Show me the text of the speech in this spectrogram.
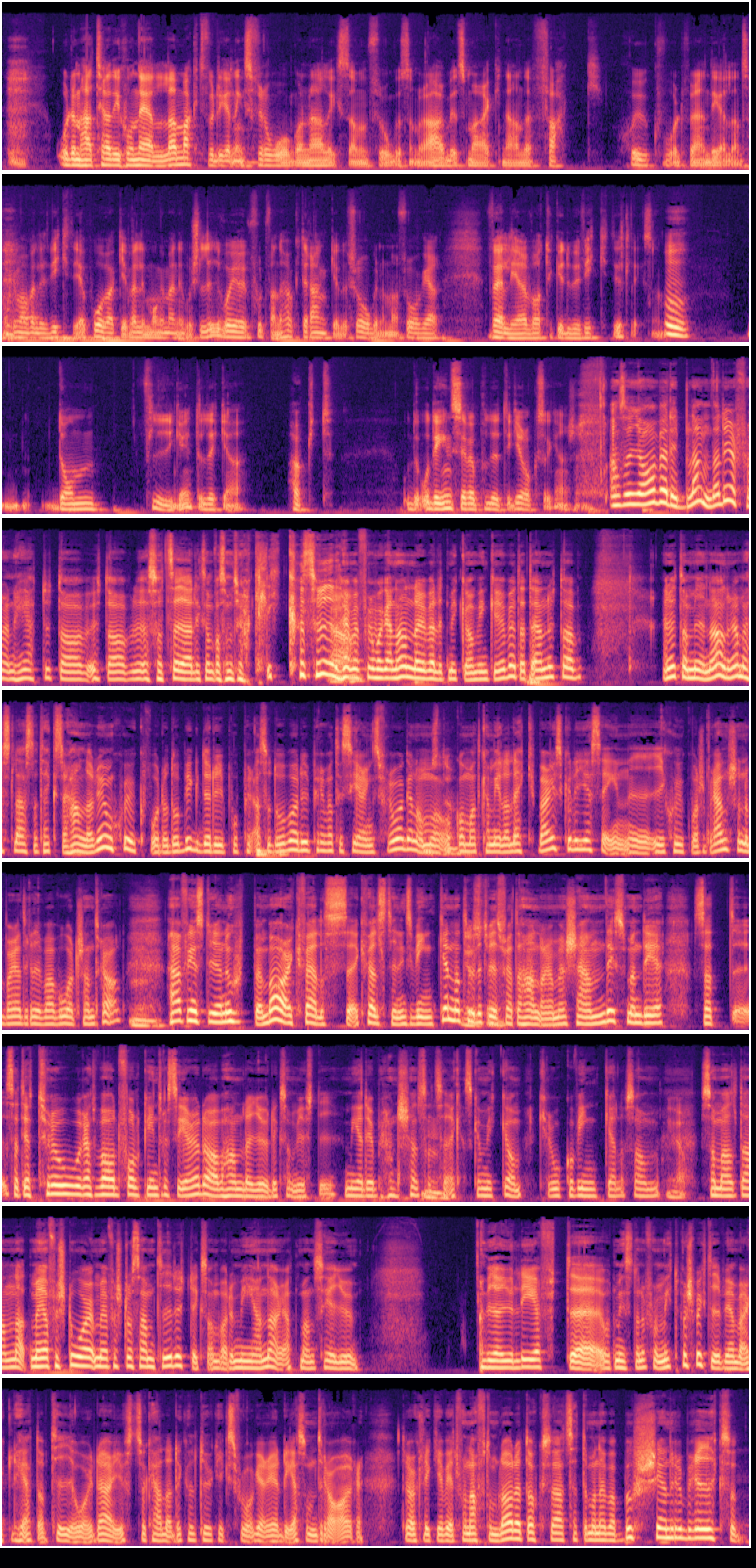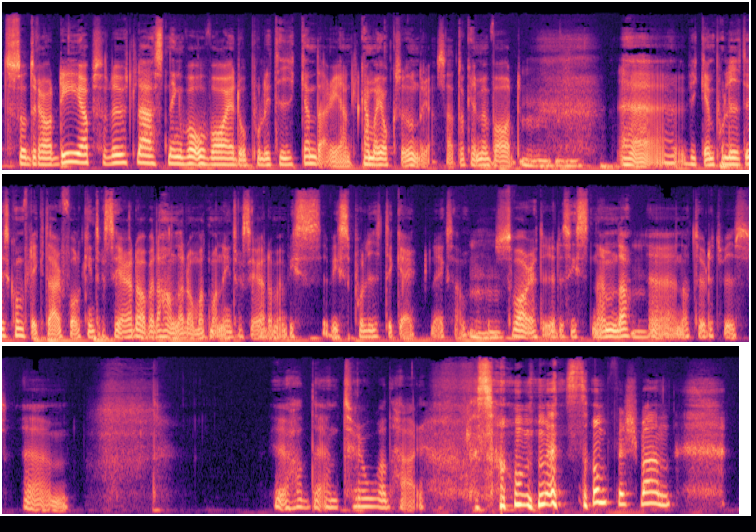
Och de här traditionella maktfördelningsfrågorna, liksom frågor som rör arbetsmarknad, fack, sjukvård för den delen, som kan vara väldigt viktiga och påverkar väldigt många människors liv och är fortfarande högt rankade frågor när man frågar väljare vad tycker du är viktigt. Liksom. Mm. De flyger inte lika högt. Och det, och det inser väl politiker också kanske. Alltså jag har väldigt blandad erfarenhet utav, utav så att säga, liksom vad som drar klick och så vidare. Ja. Men frågan handlar ju väldigt mycket om vinkel. Jag vet att en utav, en utav mina allra mest lästa texter handlade ju om sjukvård och då, byggde det ju på, alltså då var det privatiseringsfrågan om, och om att Camilla Läckberg skulle ge sig in i, i sjukvårdsbranschen och börja driva vårdcentral. Mm. Här finns det ju en uppenbar kvälls, kvällstidningsvinkel naturligtvis för att det handlar om en kändis. Men det, så, att, så att jag tror att vad folk är intresserade av handlar ju liksom just i mediebranschen så att säga ganska mycket om krok och vinkel som, Ja. som allt annat. Men jag förstår, men jag förstår samtidigt liksom vad du menar. Att man ser ju... Vi har ju levt, eh, åtminstone från mitt perspektiv, i en verklighet av tio år där just så kallade kulturkrigsfrågor är det som drar, drar klick. Jag vet från Aftonbladet också att sätter man Ebba Busch i en rubrik så, så drar det absolut läsning. Och vad är då politiken där egentligen? kan man ju också undra. Så att, okay, men vad, eh, vilken politisk konflikt är folk intresserade av? Eller handlar det om att man är intresserad av en viss, viss politiker? Liksom? Svaret är ju det sistnämnda, eh, naturligtvis. Ehm, jag hade en tråd här som, som försvann.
